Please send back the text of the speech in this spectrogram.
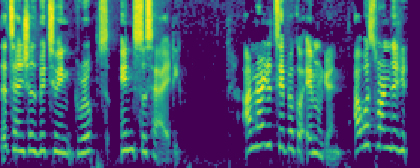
the tensions between groups in society. I'm not your typical immigrant. I was born in the,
